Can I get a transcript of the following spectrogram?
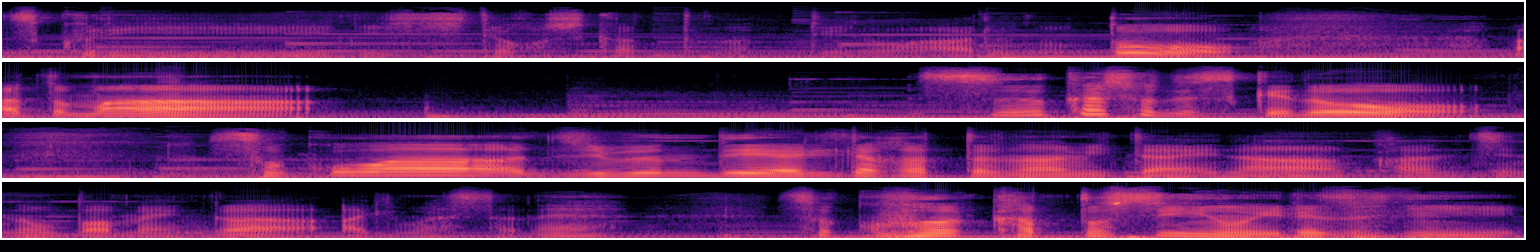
作りにしてほしかったなっていうのはあるのと、あとまあ、数箇所ですけど、そこは自分でやりたかったな、みたいな感じの場面がありましたね。そこはカットシーンを入れずに、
